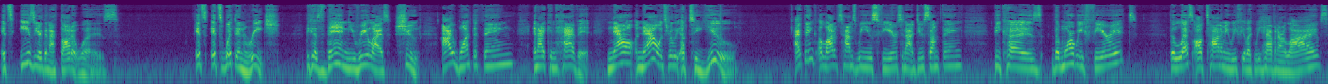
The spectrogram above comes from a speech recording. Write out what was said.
it's easier than I thought it was. It's it's within reach. Because then you realize, shoot, I want the thing and I can have it. Now now it's really up to you. I think a lot of times we use fear to not do something because the more we fear it, the less autonomy we feel like we have in our lives.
